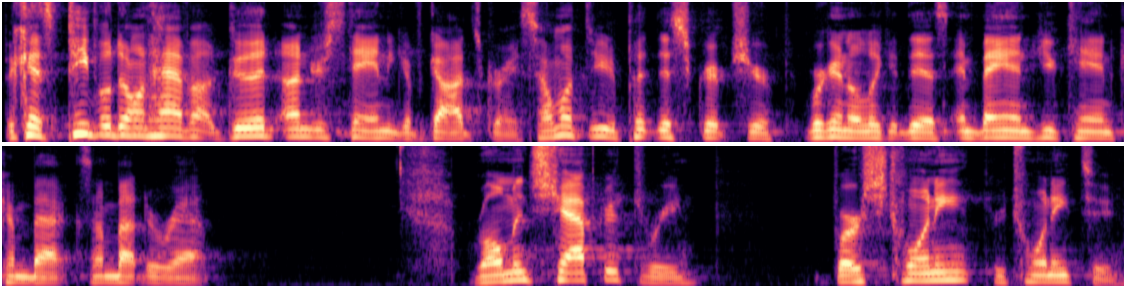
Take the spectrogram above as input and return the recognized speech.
because people don't have a good understanding of God's grace. So I want you to put this scripture. We're going to look at this. And, band, you can come back because I'm about to wrap. Romans chapter 3, verse 20 through 22.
